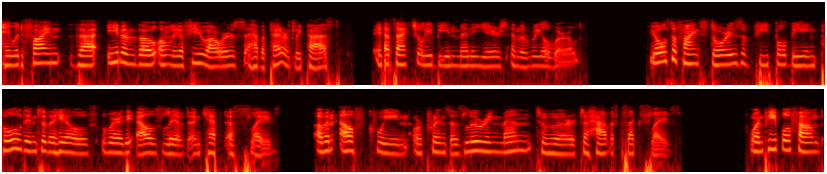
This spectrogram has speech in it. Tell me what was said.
he would find that even though only a few hours have apparently passed, it has actually been many years in the real world. You also find stories of people being pulled into the hills where the elves lived and kept as slaves of an elf queen or princess luring men to her to have as sex slaves. When people found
